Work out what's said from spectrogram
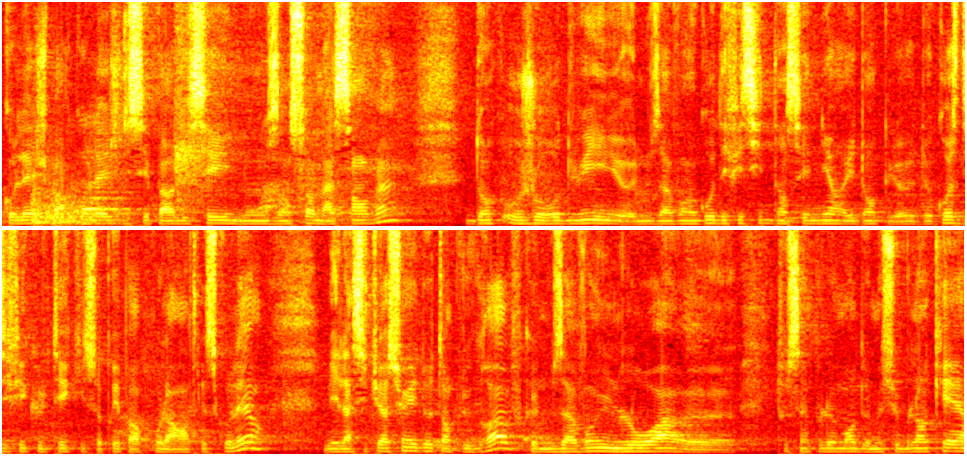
collège par collège, lycée par lycée, nous en sommes à 120. Donc aujourd'hui, nous avons un gros déficit d'enseignants et donc de grosses difficultés qui se préparent pour la rentrée scolaire. Mais la situation est d'autant plus grave que nous avons une loi tout simplement de monsieur Blanquer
